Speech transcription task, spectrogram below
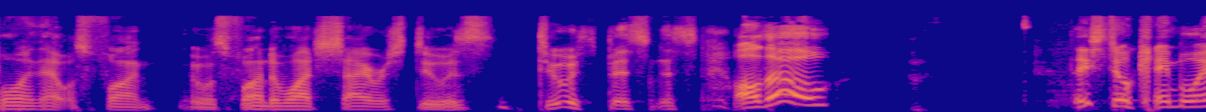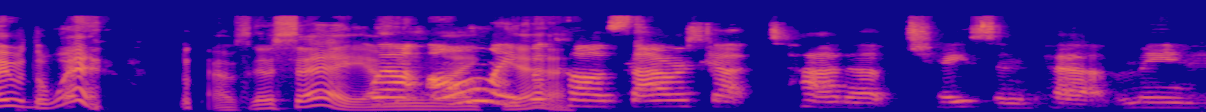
boy, that was fun. It was fun to watch Cyrus do his do his business. Although they still came away with the win. I was gonna say. well, I mean, like, only yeah. because Cyrus got tied up chasing Pep. I mean,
